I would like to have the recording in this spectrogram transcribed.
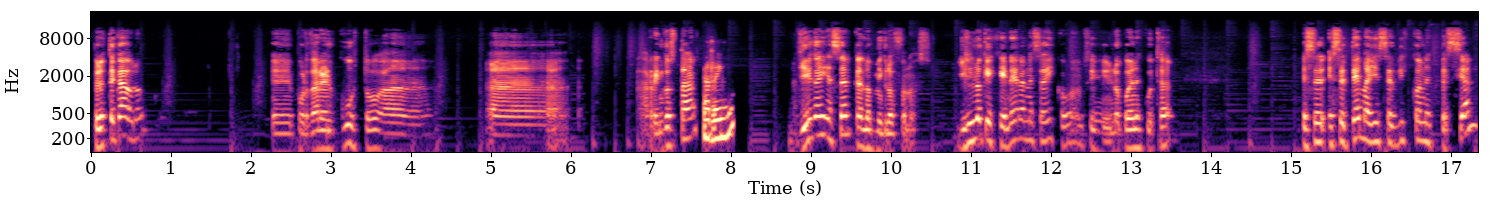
Pero este cabro, eh, por dar el gusto a, a, a Ringo Starr, ¿A Ringo? llega y acerca los micrófonos. Y es lo que genera en ese disco, si lo pueden escuchar. Ese, ese tema y ese disco en especial,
